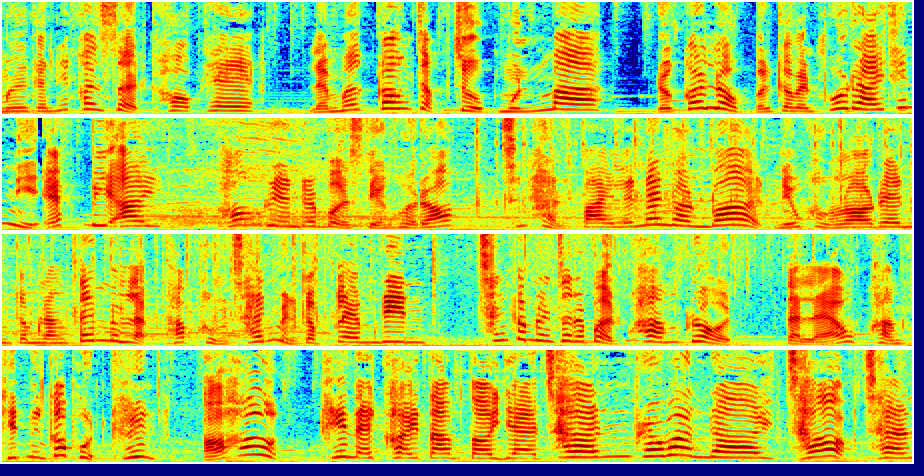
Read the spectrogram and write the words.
มือกันที่คอนเสิร์ตโคเพลและเมื่อกล้องจับจูบหมุนมาเราก็หลบเหมือนกับเป็นผู้ร้ายที่หนี FBI ห้องเรียนระเบิดเสียงหัวเราะ ฉันหันไปและแน่นอนว่านิ้วของลอเรนกำลังเต้นบนแล็ปท็อปของฉันเหมือนกับเกรมริน ฉันกำลังจะระเบิดความโกรธ แต่แล้วความคิดหนึงก็ผุดขึ้น อ้าวที่นายคอยตามต่อแยฉัน เพราะว่านายชอบฉัน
